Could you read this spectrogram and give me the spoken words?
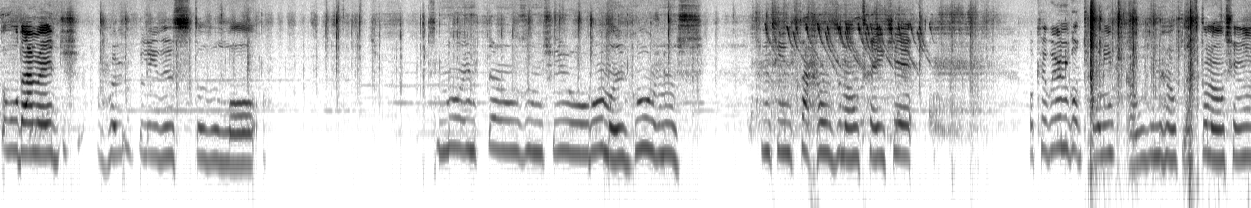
Double damage. Hopefully this does a lot. 9,000 shield. Oh my goodness. 17,000, I'll take it. Okay, we only got 20,000 health left on our team.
